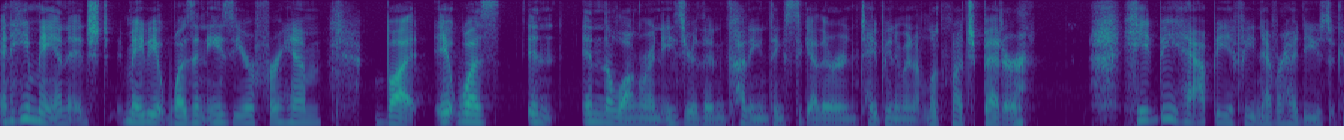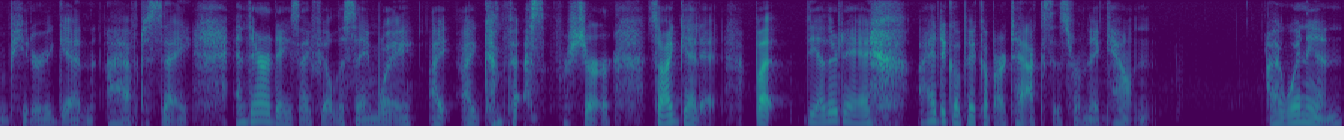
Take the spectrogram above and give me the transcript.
and he managed. Maybe it wasn't easier for him, but it was in in the long run easier than cutting things together and taping them and it looked much better. He'd be happy if he never had to use a computer again, I have to say. And there are days I feel the same way. I, I confess for sure. So I get it. But the other day, I had to go pick up our taxes from the accountant. I went in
